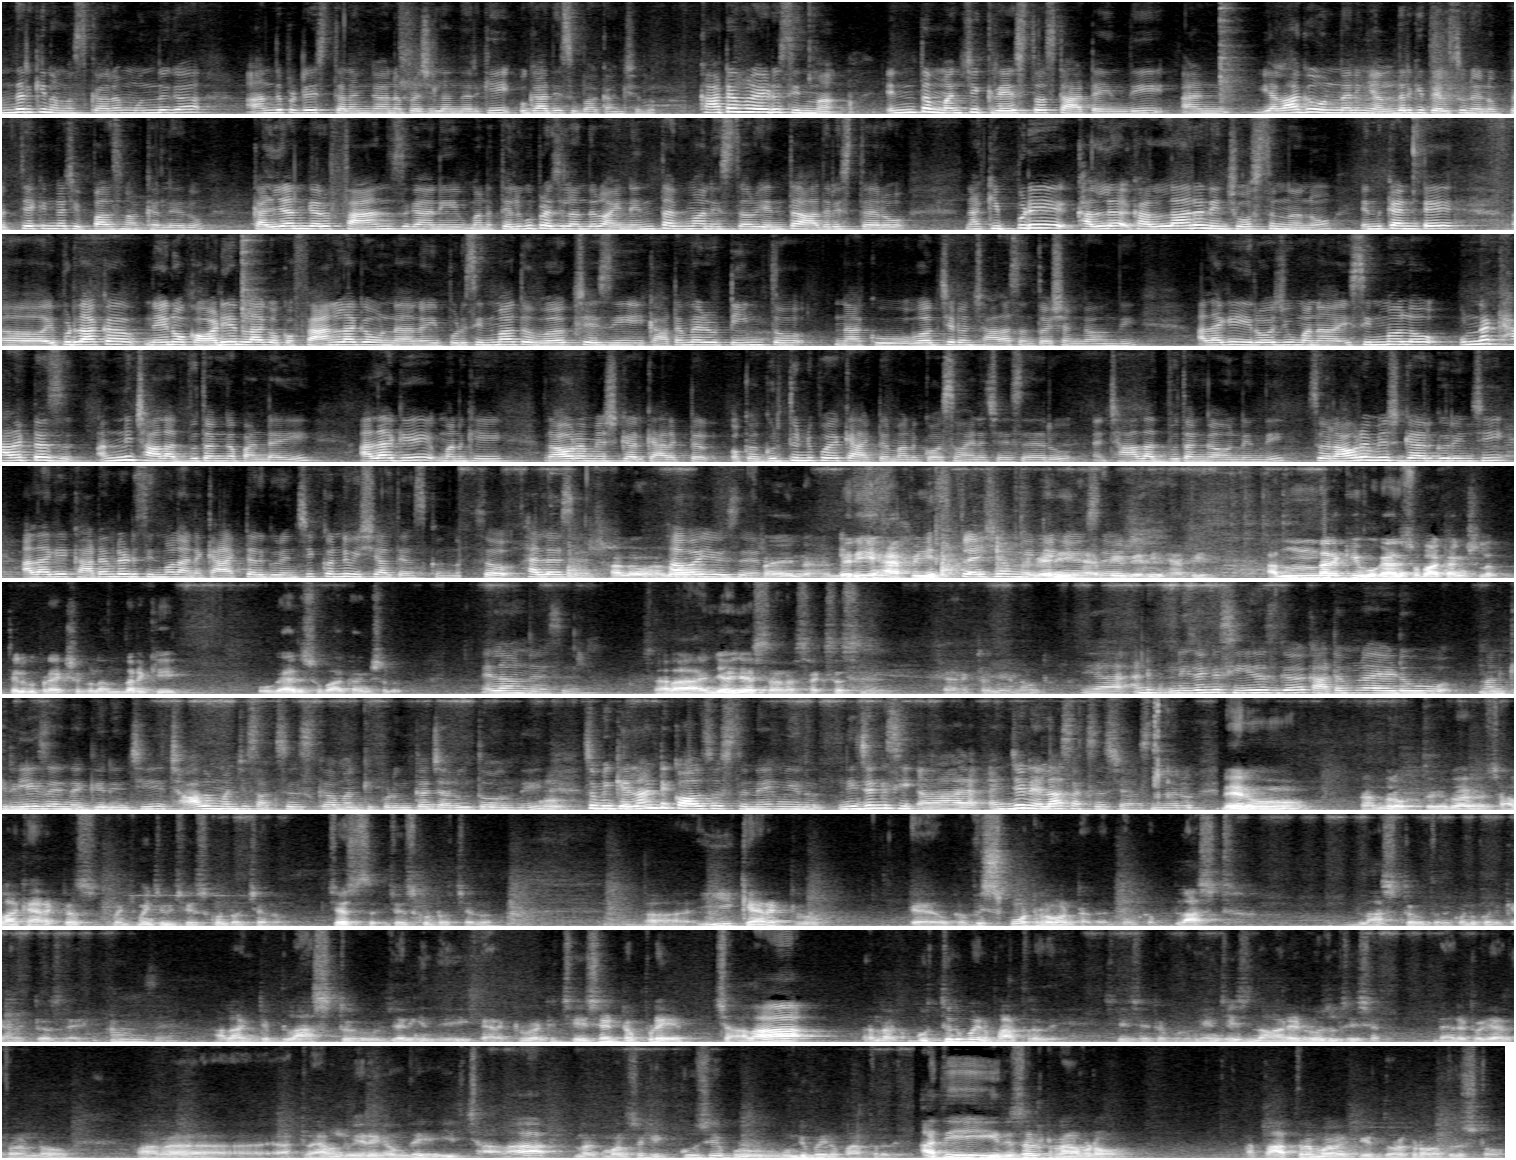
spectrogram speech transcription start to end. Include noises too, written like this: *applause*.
అందరికీ నమస్కారం. ముందుగా ఆంధ్రప్రదేశ్ తెలంగాణ ప్రజలందరికీ ఉగాది శుభాకాంక్షలు. కాటమరాయుడు సినిమా ఎంత మంచి క్రేజ్తో స్టార్ట్ అయింది అండ్ ఎలాగో ఉందని మీ అందరికీ తెలుసు. నేను ప్రత్యేకంగా చెప్పాల్సిన అక్కర్లేదు. కళ్యాణ్ గారు ఫ్యాన్స్ కానీ మన తెలుగు ప్రజలందరూ ఆయన ఎంత అభిమానిస్తారో ఎంత ఆదరిస్తారో నాకు ఇప్పుడే కళ్ళ కళ్ళారా నేను చూస్తున్నాను. ఎందుకంటే ఇప్పుడు దాకా నేను ఒక ఆడియన్ లాగా ఒక ఫ్యాన్ లాగా ఉన్నాను. ఇప్పుడు సినిమాతో వర్క్ చేసి ఈ కాటమేరు టీంతో నాకు వర్క్ చేయడం చాలా సంతోషంగా ఉంది. అలాగే ఈరోజు మన ఈ సినిమాలో ఉన్న క్యారెక్టర్స్ అన్నీ చాలా అద్భుతంగా పండాయి. అలాగే మనకి రావు రమేష్ గారి క్యారెక్టర్ ఒక గుర్తుండిపోయే క్యారెక్టర్ మన కోసం ఆయన చేశారు. చాలా అద్భుతంగా ఉండింది. సో రావు రమేష్ గారి గురించి అలాగే కాటమరెడ్డి సినిమాలో ఆయన క్యారెక్టర్ గురించి కొన్ని విషయాలు తెలుసుకుందాం. So hello sir hello hello how are you sir very happy pleasure meeting you sir very happy అందరికీ ఉగాది శుభాకాంక్షలు తెలుగు ప్రేక్షకులందరికీ. ఉగాది శుభాకాంక్షలు. ఎలా ఉన్నారు సార్? చాలా ఎంజాయ్ చేస్తున్నాను సక్సెస్ని క్యారెక్టర్ని ఎలా ఉంటుంది. యా అంటే నిజంగా సీరియస్గా కాటమరాయుడు మనకి రిలీజ్ అయిన దగ్గర నుంచి చాలా మంచి సక్సెస్గా మనకి ఇప్పుడు ఇంకా జరుగుతూ ఉంది. సో మీకు ఎలాంటి కాల్స్ వస్తున్నాయి? మీరు నిజంగా ఎంజన్ ఎలా సక్సెస్ చేస్తున్నారు? నేను అందరూ ఏదో చాలా క్యారెక్టర్స్ మంచి మంచివి చేసుకుంటూ వచ్చాను. చేస్తూ చేసుకుంటూ వచ్చాను. ఈ క్యారెక్టర్ ఒక విస్ఫోటనం అంటారు అంటే ఒక బ్లాస్ట్ బ్లాస్ట్ అవుతుంది కొన్ని కొన్ని క్యారెక్టర్స్ అలాంటి బ్లాస్ట్ జరిగింది. ఈ క్యారెక్టర్ అంటే చేసేటప్పుడే చాలా నాకు గుర్తుండిపోయిన పాత్ర అది. చేసేటప్పుడు నేను చేసింది ఆరేడు రోజులు చేశాను. డైరెక్టర్ గారితో అనడం ఆరా ఆ ట్రావెల్ వేరేగా ఉంది. ఇది చాలా నాకు మనసుకి ఎక్కువసేపు ఉండిపోయిన పాత్ర అది. అది ఈ రిజల్ట్ రావడం ఆ పాత్ర మనకి దొరకడం అదృష్టం.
